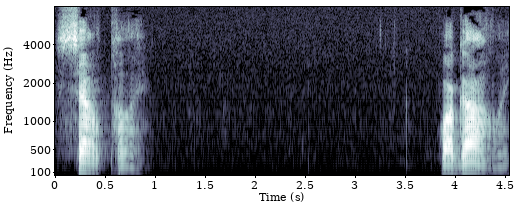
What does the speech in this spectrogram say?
Serpere. Wagari.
